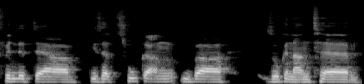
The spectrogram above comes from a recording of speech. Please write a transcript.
findet der dieser Zugang über sogenannte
